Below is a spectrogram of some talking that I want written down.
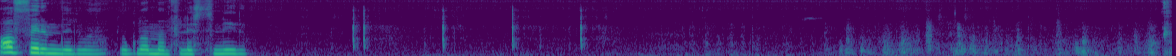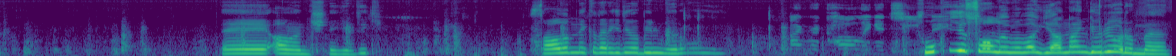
Aferin dedim. Yok lan ben Filistinliydim. Ve alan içine girdik. Sağlığım ne kadar gidiyor bilmiyorum. Çok iyi sağlığımı bak yandan görüyorum ben.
